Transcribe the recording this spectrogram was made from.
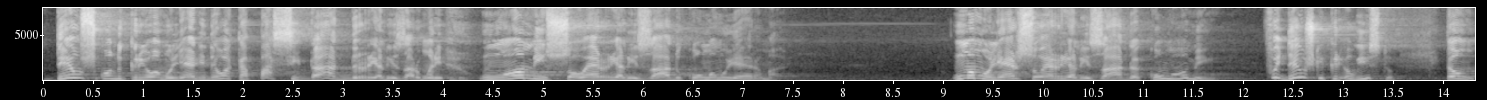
Deus, quando criou a mulher, lhe deu a capacidade de realizar o marido. Um homem só é realizado com uma mulher, amado. Uma mulher só é realizada com um homem. Foi Deus que criou isto. Então,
